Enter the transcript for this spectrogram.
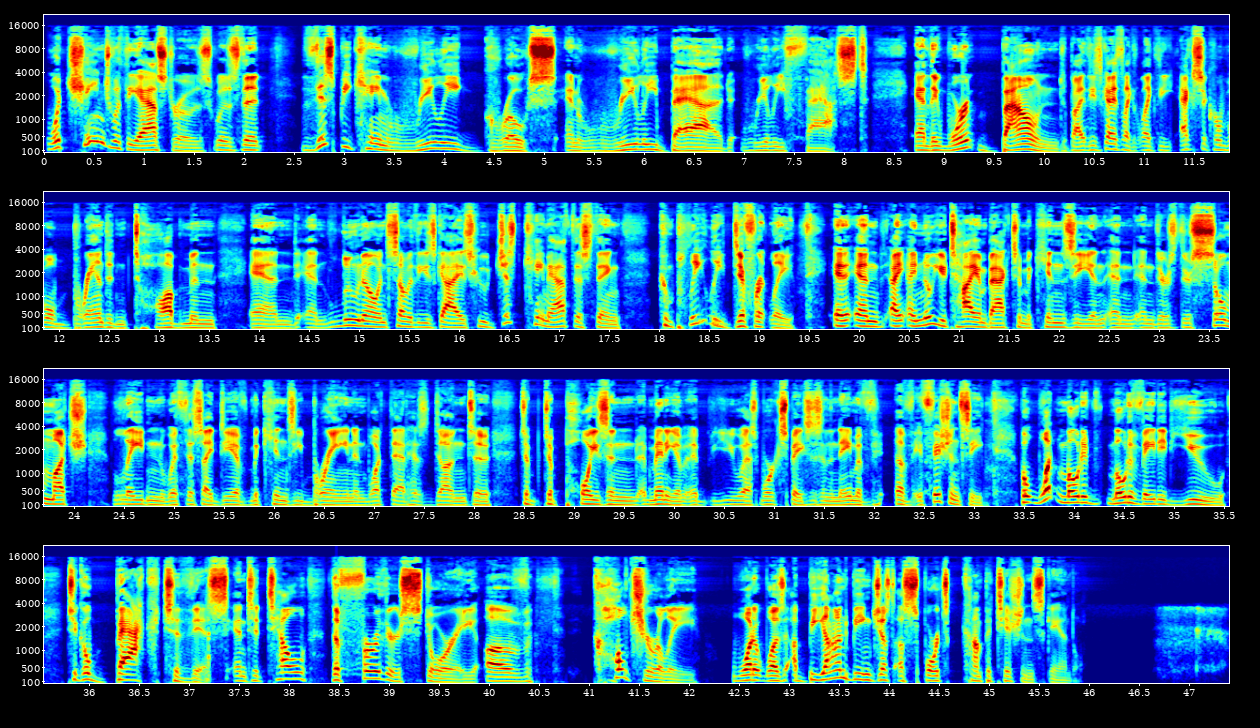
what changed with the astros was that this became really gross and really bad really fast. And they weren't bound by these guys like like the execrable Brandon Taubman and and Luhnow and some of these guys who just came at this thing completely differently. And, and I, I, know you tie him back to McKinsey, and, and, and there's there's so much laden with this idea of McKinsey brain and what that has done to to, to poison many U.S. workspaces in the name of of efficiency. But what motiv- motivated you to go back to this and to tell the further story of culturally what it was uh, beyond being just a sports competition scandal?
